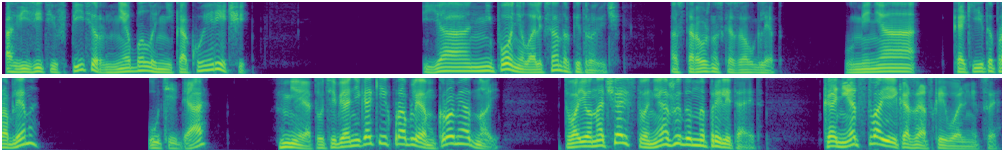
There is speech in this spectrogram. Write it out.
О визите в Питер не было никакой речи. «Я не понял, Александр Петрович», — осторожно сказал Глеб. «У меня какие-то проблемы?» «У тебя?» «Нет, у тебя никаких проблем, кроме одной. Твое начальство неожиданно прилетает. Конец твоей казацкой вольницы.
